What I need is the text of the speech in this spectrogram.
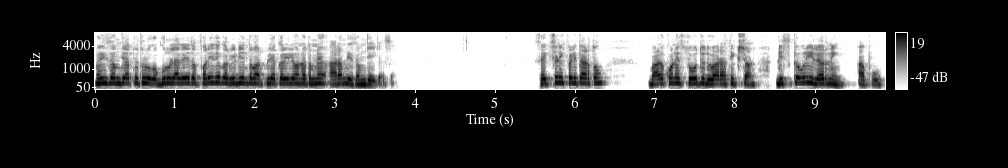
નહીં સમજાતું, થોડુંક અઘરું લાગે છે, તો ફરીથી એકવાર વીડિયો તમારે પ્લે કરી લેવાનો, તમને આરામથી સમજાઈ જશે. શૈક્ષણિક ફલિતાર્થો, બાળકોને શોધ દ્વારા શિક્ષણ ડિસ્કવરી લર્નિંગ આપવું.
